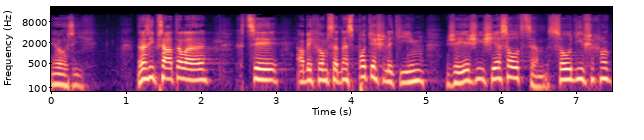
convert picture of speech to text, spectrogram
jeho hřích. Drazí přátelé, chci, abychom se dnes potěšili tím, že Ježíš je soudcem, soudí všechno,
